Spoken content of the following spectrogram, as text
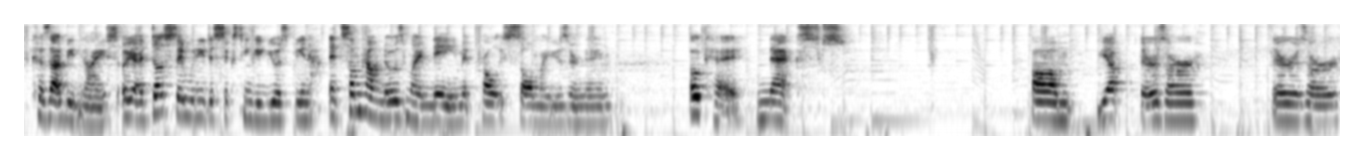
because that'd be nice. Oh yeah, it does say we need a 16 gig USB and it somehow knows my name. It probably saw my username. Okay, next. Um, yep, there's our, there's our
